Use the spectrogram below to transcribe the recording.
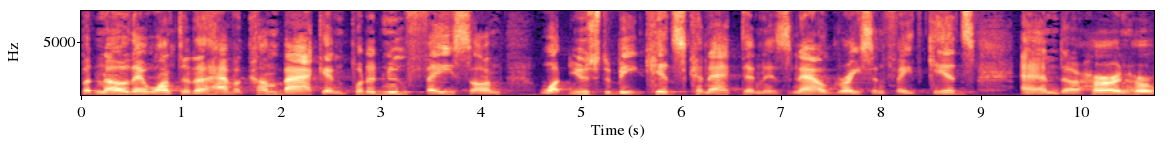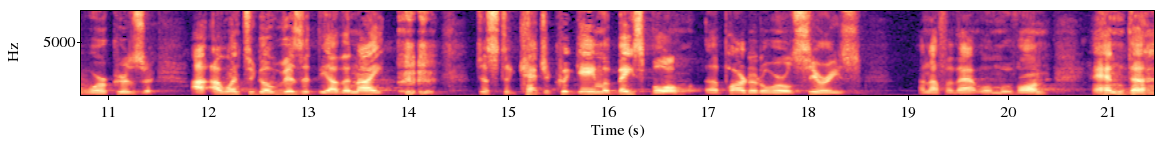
But no, they wanted to have a comeback and put a new face on what used to be Kids Connect and is now Grace and Faith Kids and uh, her and her workers. I, I, went to go visit the other night just to catch a quick game of baseball, part of the World Series. Enough of that, we'll move on. And uh,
